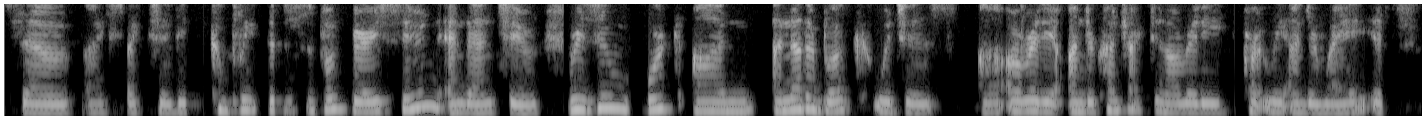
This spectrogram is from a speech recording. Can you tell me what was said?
so I expect to complete this book very soon and then to resume work on another book, which is uh, already under contract and already partly underway. It's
